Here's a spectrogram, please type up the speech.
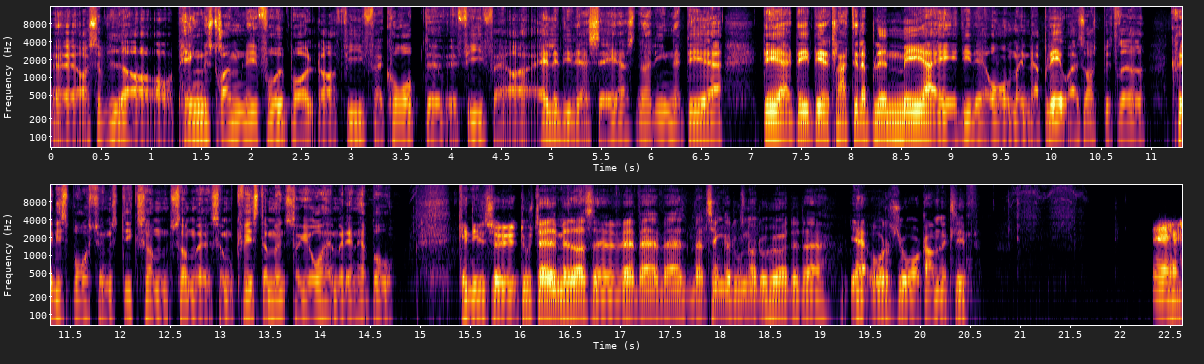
øh, og så videre, og, og pengestrømmene i fodbold og FIFA, korrupte øh, FIFA og alle de der sager og sådan noget lignende. Det er, det er, det, det er klart, det er der blevet mere af i de der år, men der blev altså også bedrevet kritisk sportsjournalistik, som, som, øh, som Kvist og Mønster gjorde her med den her bog. Ken Nielsø, du er stadig med os. Øh, hvad, hvad, hvad, hvad tænker du, når du hører det der ja, 28 år gamle klip? Øh,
